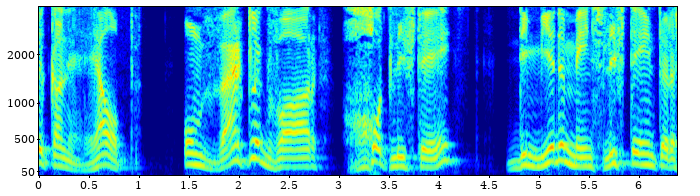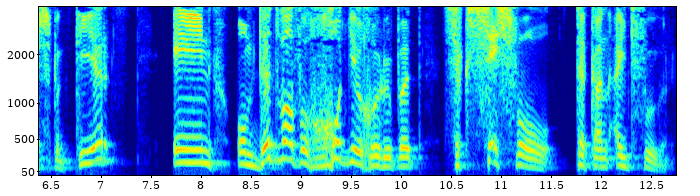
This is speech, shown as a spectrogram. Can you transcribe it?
te kan help om werklik waar God lief te hê, die medemens lief te hê en te respekteer en om dit waarvoor God jou geroep het suksesvol te kan uitvoer?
